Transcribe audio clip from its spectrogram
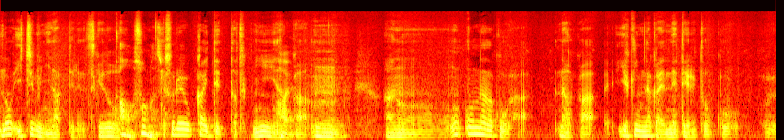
の一部になってるんですけどあそうなんですよそれを書いてった時になんか、うんあのお女の子がなんか雪の中で寝てるとこうひ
